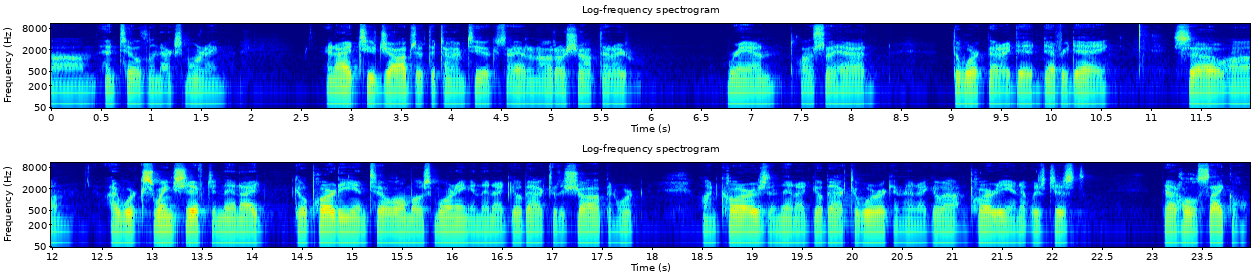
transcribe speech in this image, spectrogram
um, until the next morning. And I had two jobs at the time too, because I had an auto shop that I ran, plus I had the work that I did every day. So um, I worked swing shift, and then I'd go party until almost morning, and then I'd go back to the shop and work on cars, and then I'd go back to work, and then I'd go out and party, and it was just that whole cycle.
